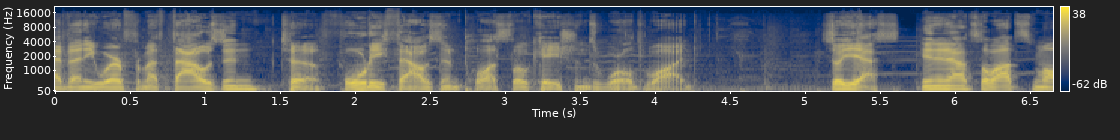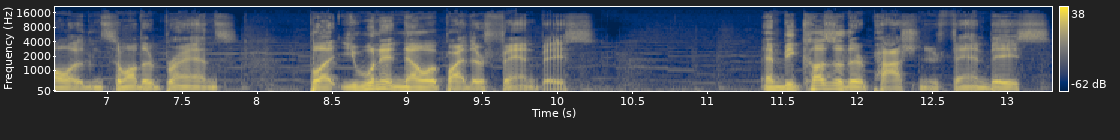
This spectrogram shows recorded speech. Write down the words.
have anywhere from 1,000 to 40,000 plus locations worldwide. So, yes, In N Out's a lot smaller than some other brands, but you wouldn't know it by their fan base. And because of their passionate fan base,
